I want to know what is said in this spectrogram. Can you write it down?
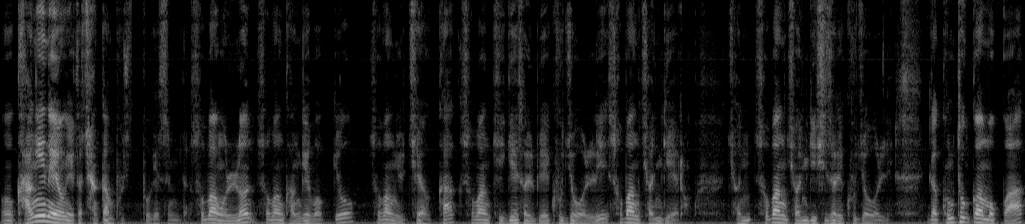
어, 강의 내용에서 잠깐 보, 겠습니다 소방 언론, 소방 관계법규, 소방 유체역학, 소방 기계 설비의 구조 원리, 소방 전기회로, 전, 소방 전기 시설의 구조 원리. 그러니까 공통 과목과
